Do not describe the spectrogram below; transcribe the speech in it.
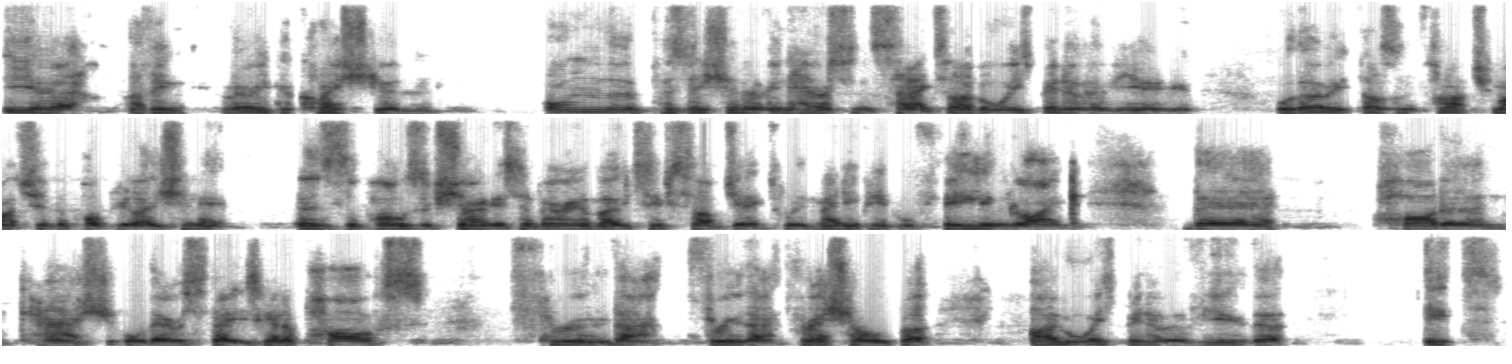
yeah, I think very good question. On the position of inheritance tax, I've always been of a view, although it doesn't touch much of the population, it, as the polls have shown, it's a very emotive subject with many people feeling like their hard-earned cash or their estate is going to pass through that through that threshold. But I've always been of a view that it's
